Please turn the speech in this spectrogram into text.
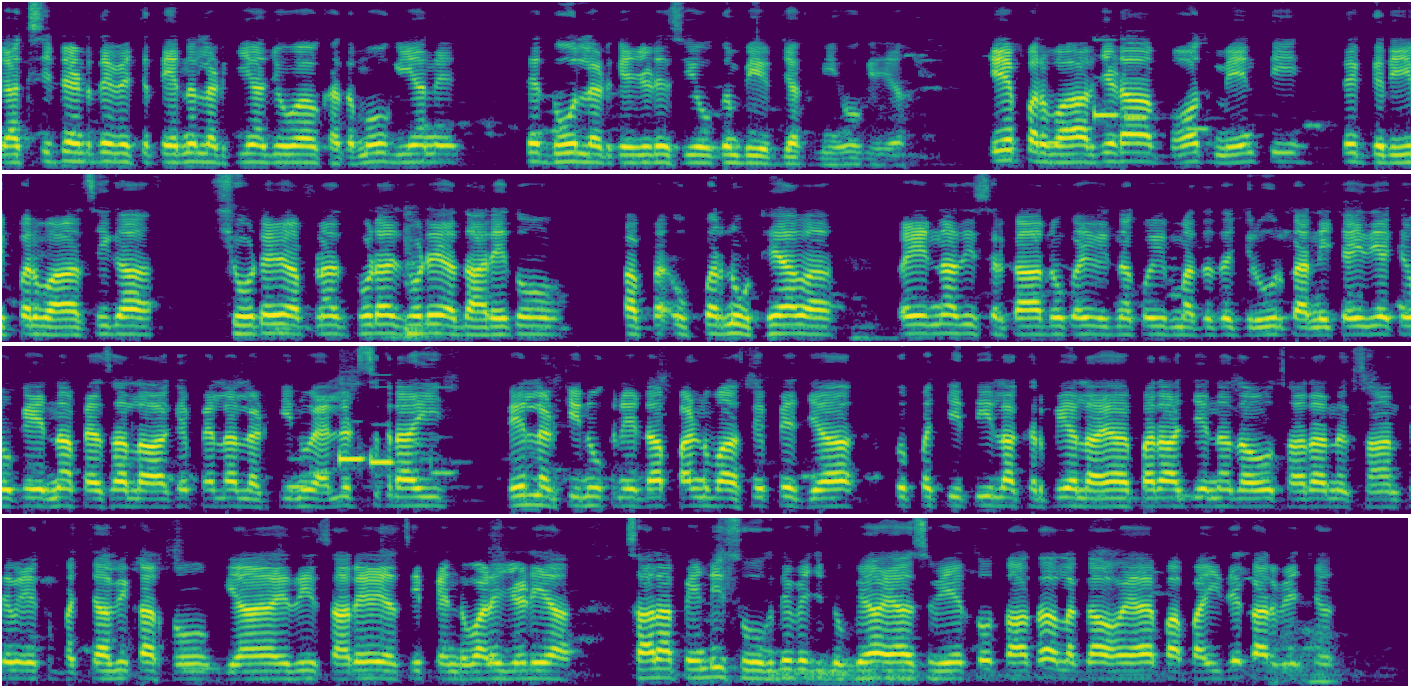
ਐਕਸੀਡੈਂਟ ਦੇ ਵਿੱਚ ਤਿੰਨ ਲੜਕੀਆਂ ਜੋ ਆ ਉਹ ਖਤਮ ਹੋ ਗਈਆਂ ਨੇ ਤੇ ਦੋ ਲੜਕੇ ਜਿਹੜੇ ਸੀ ਉਹ ਗੰਭੀਰ ਜ਼ਖਮੀ ਹੋ ਗਏ ਆ। ਇਹ ਪਰਿਵਾਰ ਜਿਹੜਾ ਬਹੁਤ ਮਿਹਨਤੀ ਤੇ ਗਰੀਬ ਪਰਿਵਾਰ ਸੀਗਾ, ਛੋਟੇ ਆਪਣਾ ਥੋੜਾ ਥੋੜੇ ਅਦਾਰੇ ਤੋਂ ਆਪ- ਉੱਪਰ ਨੂੰ ਉੱਠਿਆ ਵਾ ਇਹਨਾਂ ਦੀ ਸਰਕਾਰ ਨੂੰ ਕੋਈ ਨਾ ਕੋਈ ਮਦਦ ਜ਼ਰੂਰ ਕਰਨੀ ਚਾਹੀਦੀ ਹੈ ਕਿਉਂਕਿ ਇੰਨਾ ਪੈਸਾ ਲਾ ਕੇ ਪਹਿਲਾਂ ਲੜਕੀ ਨੂੰ ਐਲਟਸ ਕਰਾਈ, ਫਿਰ ਲੜਕੀ ਨੂੰ ਕੈਨੇਡਾ ਪੜਨ ਵਾਸਤੇ ਭੇਜਿਆ 25 30 ਲੱਖ ਰੁਪਇਆ ਲਾਇਆ, ਪਰ ਅੱਜ ਇਹਨਾਂ ਦਾ ਉਹ ਸਾਰਾ ਨੁਕਸਾਨ ਤੇ ਇੱਕ ਬੱਚਾ ਵੀ ਘਰ ਤੋਂ ਗਿਆ ਇਹਦੀ ਸਾਰੇ ਅਸੀਂ ਪਿੰਡ ਵਾਲੇ ਜਿਹੜੇ ਆ, ਸਾਰਾ ਪਿੰਡ ਹੀ ਸੋਗ ਦੇ ਵਿੱਚ ਡੁੱਬਿਆ ਹੋਇਆ। ਸਵੇਰ ਤੋਂ ਤਾਤਾ ਲੱਗਾ ਹੋਇਆ ਹੈ ਬਾਬਾ ਜੀ ਦੇ ਘਰ ਵਿੱਚ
